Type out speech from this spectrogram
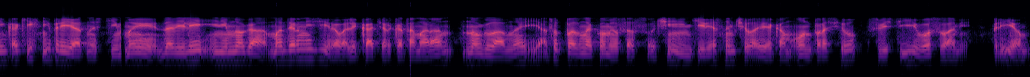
«Никаких неприятностей. Мы довели и немного модернизировали катер-катамаран, но главное, я тут познакомился с очень интересным человеком. Он просил свести его с вами. Прием».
